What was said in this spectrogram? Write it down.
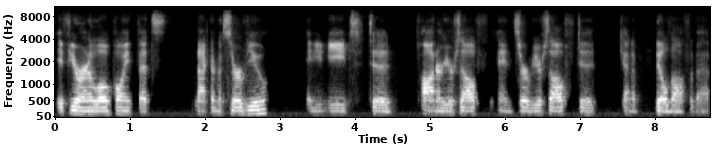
if you're in a low point that's not going to serve you and you need to honor yourself and serve yourself to kind of build off of that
